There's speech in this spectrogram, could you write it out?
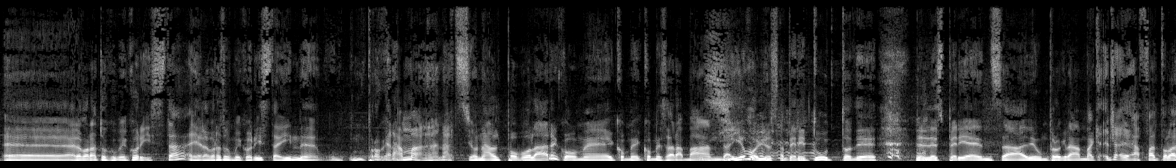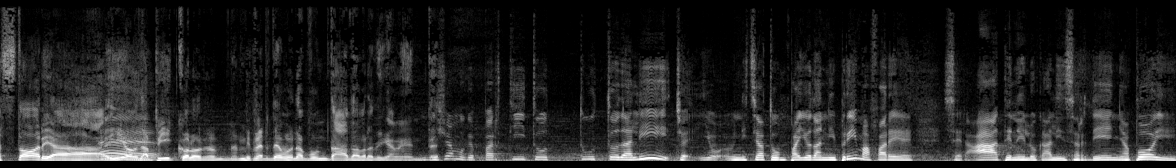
eh, hai lavorato come corista e hai lavorato come corista in un, un programma nazional popolare come, come, come sarà banda. Sì. Io voglio sapere tutto de- dell'esperienza di un programma che cioè, ha fatto la storia. Eh. Io da piccolo non, mi perdevo una puntata praticamente. Diciamo che è partito tutto da lì, cioè io ho iniziato un paio d'anni prima a fare serate nei locali in Sardegna, poi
